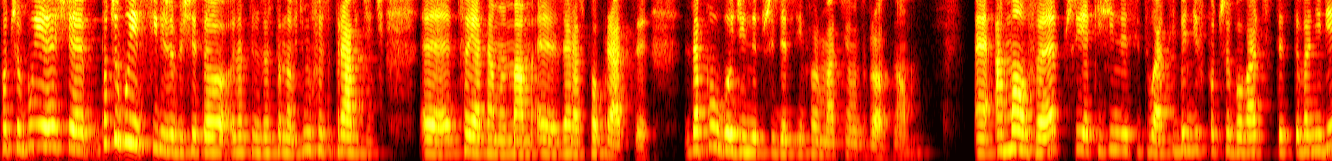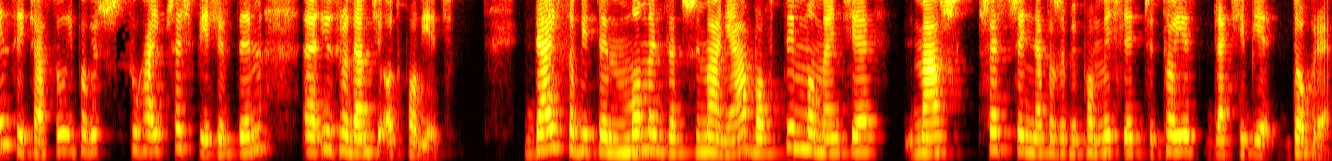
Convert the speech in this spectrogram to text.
potrzebuję się, potrzebuję chwili, żeby się to nad tym zastanowić, muszę sprawdzić, e, co ja tam mam e, zaraz po pracy. Za pół godziny przyjdę z informacją zwrotną. E, a może przy jakiejś innej sytuacji będziesz potrzebować zdecydowanie więcej czasu i powiesz, słuchaj, prześpię się z tym, jutro dam Ci odpowiedź. Daj sobie ten moment zatrzymania, bo w tym momencie masz przestrzeń na to, żeby pomyśleć, czy to jest dla ciebie dobre.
